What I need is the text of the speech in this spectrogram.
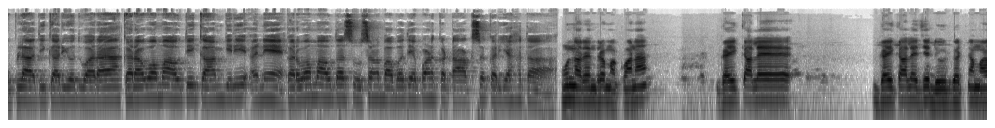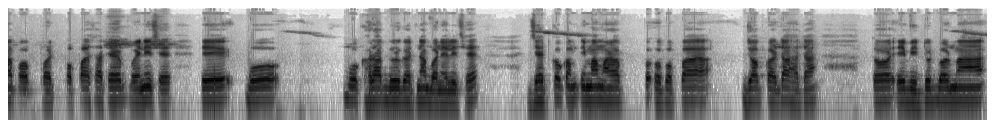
ઉપલા અધિકારીઓ દ્વારા કરાવવામાં આવતી કામગીરી અને કરવામાં આવતા શોષણ બાબતે પણ કટાક્ષ કર્યા હતા. હું નરેન્દ્ર મકવાના ગઈકાલે ગઈકાલે જે દુર્ઘટના મારા પપ્પા સાથે બની છે, તે બહુ બહુ ખરાબ દુર્ઘટના બનેલી છે. જેટકો કંપનીમાં મારા પપ્પા જોબ કરતા હતા. તો એ વિદ્યુત બોર્ડમાં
